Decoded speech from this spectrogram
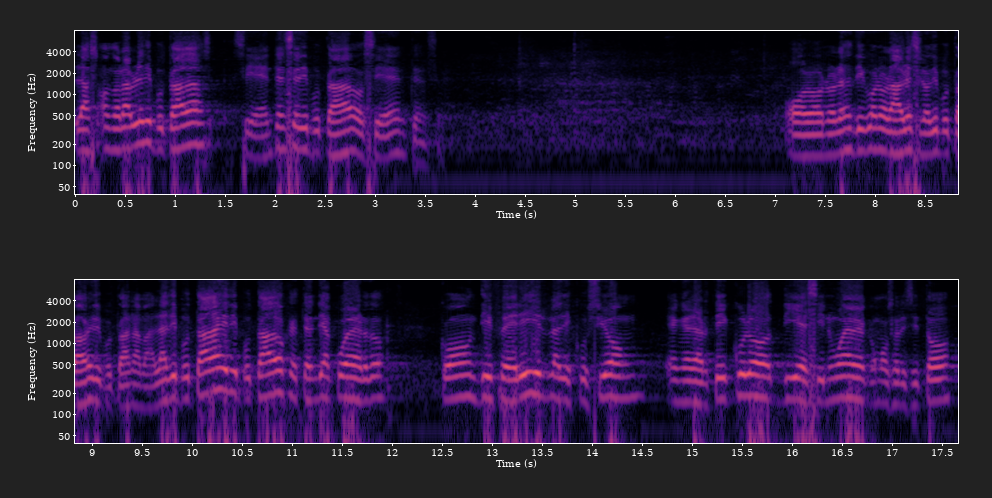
las honorables diputadas, siéntense diputados, siéntense. O no les digo honorables, sino diputados y diputadas nada más. Las diputadas y diputados que estén de acuerdo con diferir la discusión en el artículo 19, como solicitó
